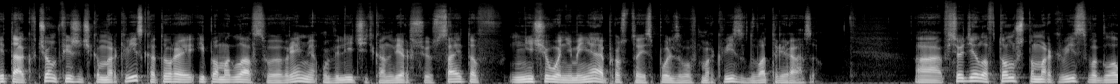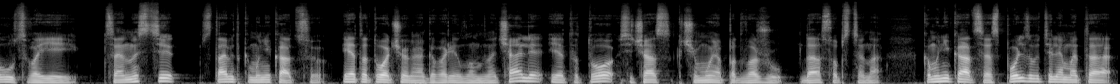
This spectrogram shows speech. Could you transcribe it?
Итак, в чем фишечка Марквиз, которая и помогла в свое время увеличить конверсию сайтов, ничего не меняя, просто использовав Марквиз в 2-3 раза? А, все дело в том, что Марквиз во главу своей ценности ставит коммуникацию. И это то, о чем я говорил вам в начале, и это то сейчас, к чему я подвожу, да, собственно. Коммуникация с пользователем — это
